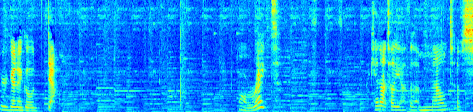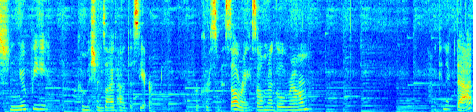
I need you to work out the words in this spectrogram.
you're gonna go down. All right. I cannot tell you how the amount of Snoopy commissions I've had this year for Christmas. All right, so I'm gonna go around, kind of connect that.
